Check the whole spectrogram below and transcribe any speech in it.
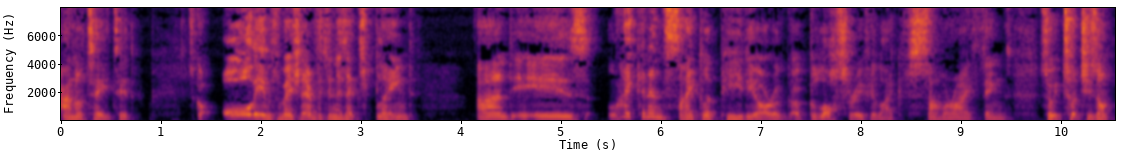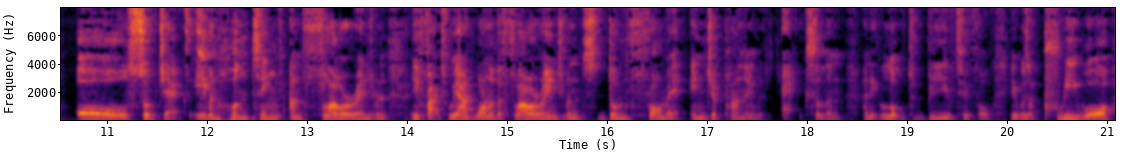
annotated. It's got all the information, everything is explained and it is like an encyclopedia or a, a, glossary, if you like, of samurai things. So it touches on all subjects, even hunting and flower arrangement. In fact, we had one of the flower arrangements done from it in Japan. It was excellent and it looked beautiful. It was a pre-war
